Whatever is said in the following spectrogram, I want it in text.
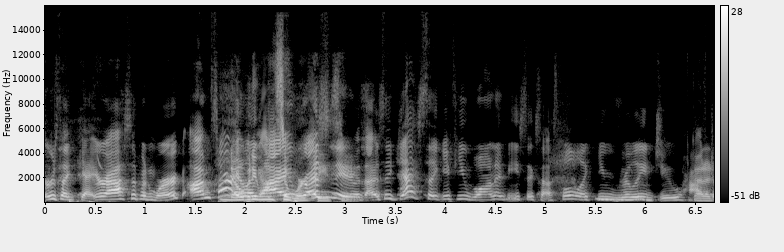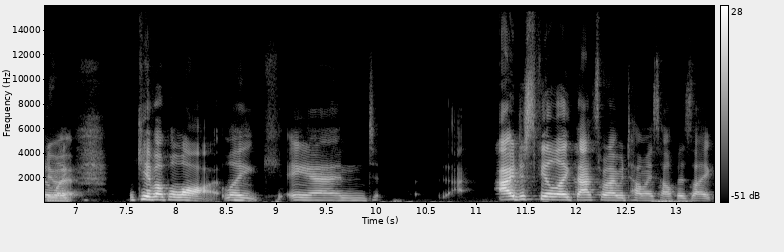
or it's like get your ass up and work. I'm sorry, Nobody like, wants to I work these resonated with that. I was like, yes, like if you want to be successful, like you Mhm. really do have Gotta to do like it. give up a lot like and i just feel like that's what i would tell myself is like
